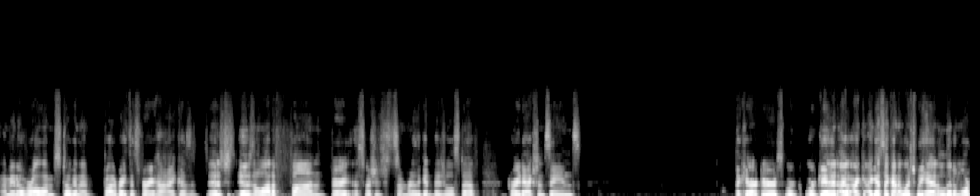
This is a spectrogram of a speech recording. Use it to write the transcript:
I mean, overall, I'm still gonna probably rate this very high because it, it was just it was a lot of fun. Very, especially just some really good visual stuff, great action scenes. The characters were were good. I I, I guess I kind of wish we had a little more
